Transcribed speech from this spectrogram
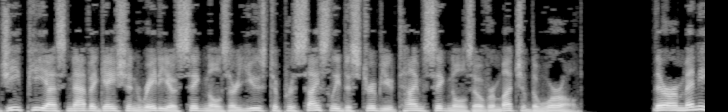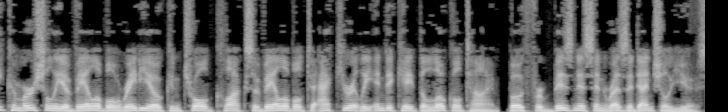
GPS navigation radio signals are used to precisely distribute time signals over much of the world. There are many commercially available radio-controlled clocks available to accurately indicate the local time, both for business and residential use.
